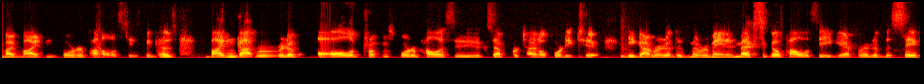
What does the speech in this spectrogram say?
by Biden border policies because Biden got rid of all of Trump's border policies except for Title 42. He got rid of the Remain in Mexico policy. He got rid of the safe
